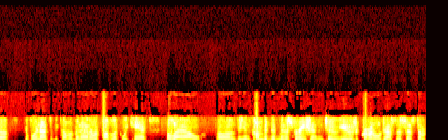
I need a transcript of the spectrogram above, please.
uh, if we're not to become a banana republic, we can't allow uh, the incumbent administration to use a criminal justice system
